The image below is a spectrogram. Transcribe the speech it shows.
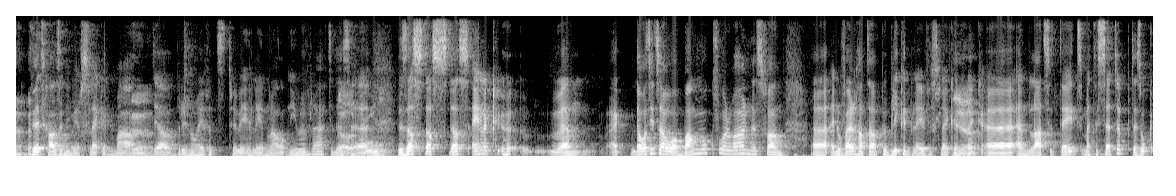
Dit gaan ze niet meer slekken. Maar Ja. ja. Bruno heeft het twee weken geleden wel opnieuw gevraagd. Dus, ja, eh, cool. dus dat is, eigenlijk... eh, we ik- dat was iets waar we bang ook voor waren. Is van, eh, in hoeverre gaat dat publiek het blijven slikken? Like, eh, en de laatste tijd met de setup, het is ook...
